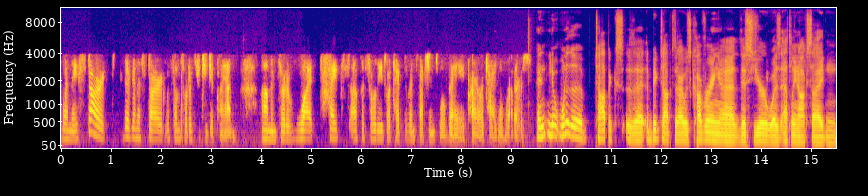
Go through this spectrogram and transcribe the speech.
when they start, they're going to start with some sort of strategic plan um, and sort of what types of facilities, what types of inspections will they prioritize over others. And you know, one of the topics that a big topic that I was covering uh, this year was ethylene oxide and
